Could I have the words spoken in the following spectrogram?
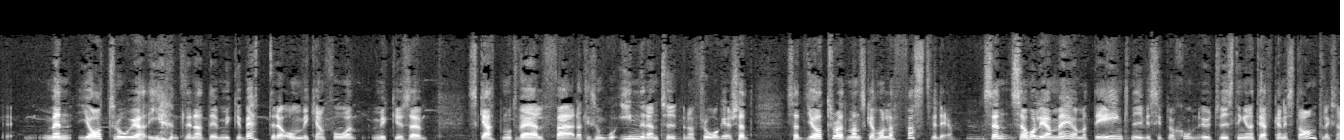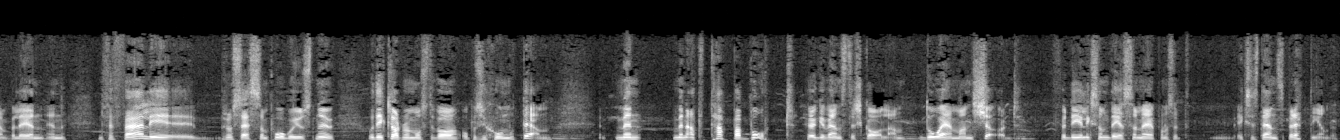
Eh, men jag tror ju egentligen att det är mycket bättre om vi kan få mycket så här, skatt mot välfärd, att liksom gå in i den typen av frågor. Så, att, så att jag tror att man ska hålla fast vid det. Sen, sen håller jag med om att det är en knivig situation. Utvisningarna till Afghanistan till exempel är en, en, en förfärlig eh, process som pågår just nu. Och det är klart man måste vara opposition mot den. Men, men att tappa bort höger-vänster-skalan, då är man körd. För det är liksom det som är på något sätt existensberättigandet.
